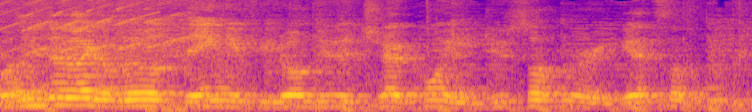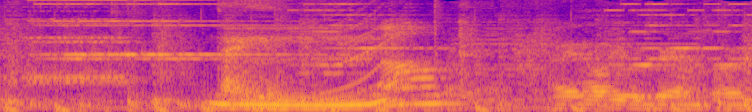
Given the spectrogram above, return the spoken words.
Wasn't there like a little thing if you don't do the checkpoint, you do something or you get something? Mm, No. I didn't know he was there. I'm sorry.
